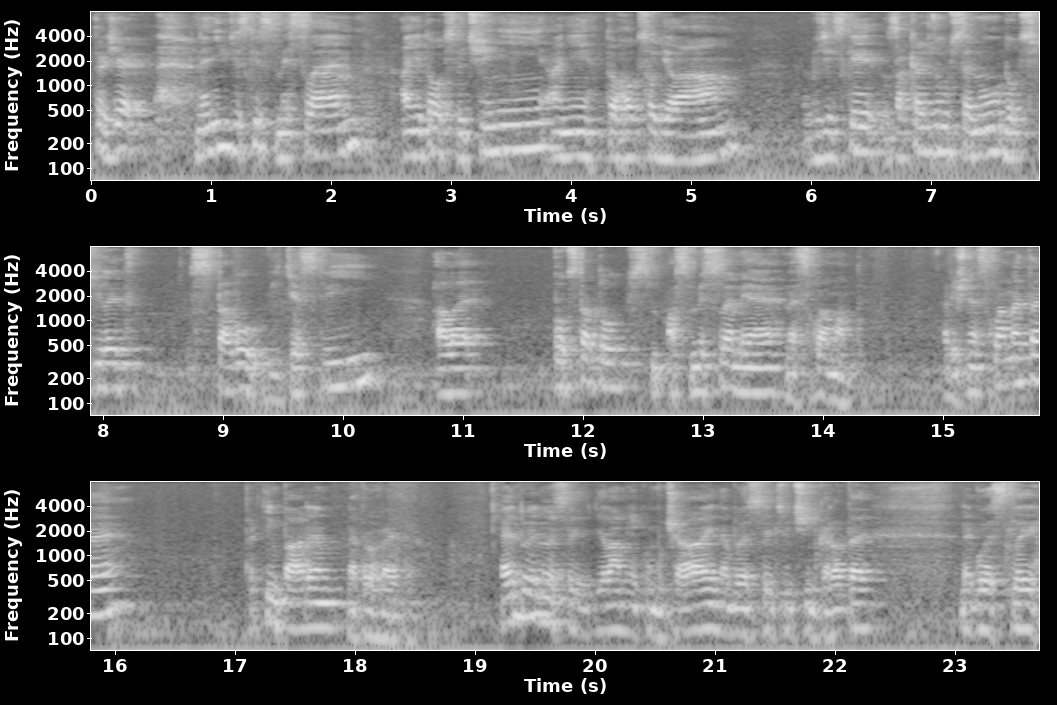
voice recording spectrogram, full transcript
Takže není vždycky smyslem ani toho cvičení, ani toho, co dělám, vždycky za každou cenu docílit stavu vítězství, ale podstatou a smyslem je nesklamat. A když nesklamete, tak tím pádem neprohrajete. A je to jedno, jestli dělám někomu čaj, nebo jestli cvičím karate, nebo jestli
